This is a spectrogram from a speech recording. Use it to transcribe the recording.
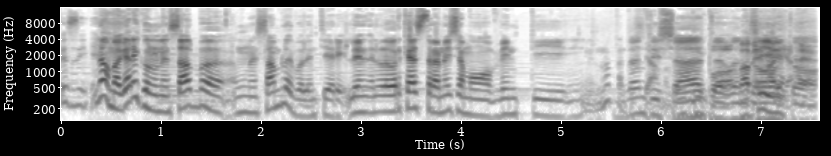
così. No, magari con un ensemble, un ensemble volentieri. Le- l'orchestra noi siamo 20... Non quanti siamo? 27, Un po', vabbè, 28. eh,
